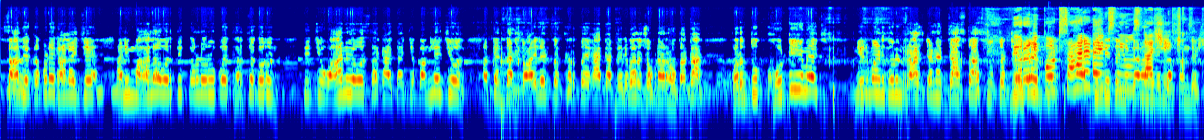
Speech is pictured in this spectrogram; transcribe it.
साधे कपडे घालायचे आणि महालावरती करोडो रुपये खर्च करून त्यांची वाहन व्यवस्था काय त्यांची बंगल्याची व्यवस्था त्यांचा टॉयलेटचा खर्च आहे का गरिबाला शोभणारा होता का? परंतु खोटी इमेज निर्माण करून राजकारणात जास्त अस्तित्व हा हा संदेश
